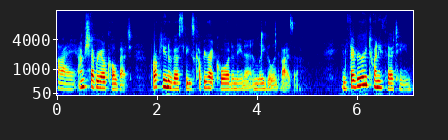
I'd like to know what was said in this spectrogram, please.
Hi, I'm Shabrielle Colbatch, Brock University's Copyright Coordinator and Legal Advisor. In February 2013,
